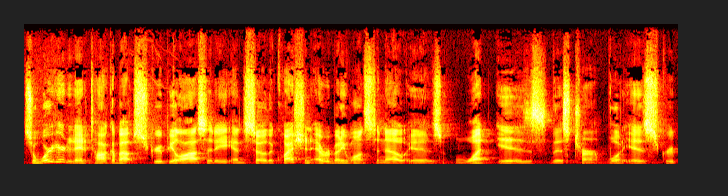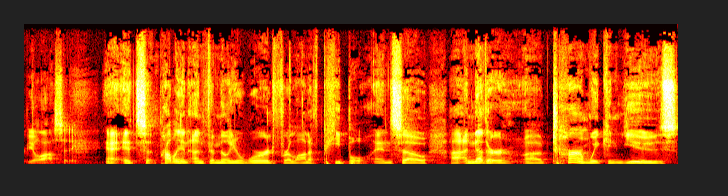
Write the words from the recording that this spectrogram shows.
so we're here today to talk about scrupulosity, and so the question everybody wants to know is, what is this term? What is scrupulosity? It's probably an unfamiliar word for a lot of people, and so uh, another uh, term we can use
